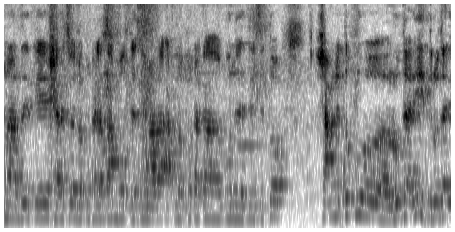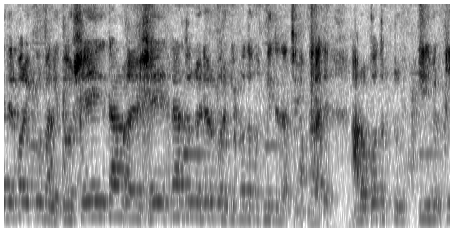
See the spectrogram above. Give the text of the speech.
ওনাদেরকে সাড়ে ছয় লক্ষ টাকা দাম বলতেছে, ওনারা আট লক্ষ টাকা বলে দিয়েছে। তো সামনে তো রোজার ঈদ, রোজার ঈদের পরে কুরবানি। তো সেই কারণ সেইটার জন্য এটার উপরে কি পদক্ষেপ নিতে যাচ্ছেন আপনারা? যে আরও কতটুকু কি কি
